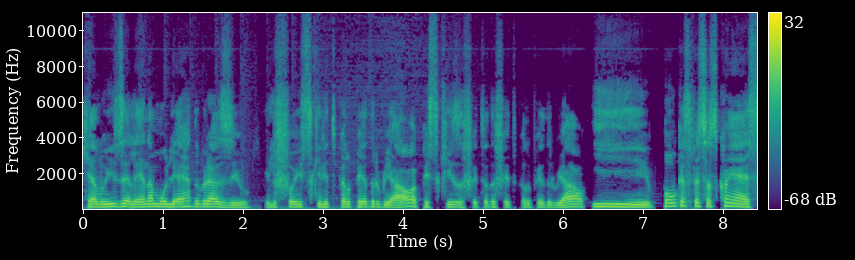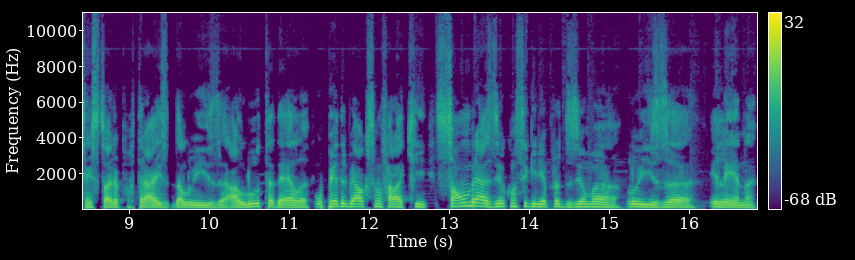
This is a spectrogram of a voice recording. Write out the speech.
que é Luísa Helena, Mulher do Brasil. Ele foi escrito pelo Pedro Bial, a pesquisa foi toda feita pelo Pedro Bial, e poucas pessoas conhecem a história por trás da Luísa, a luta dela. O Pedro Bial costuma falar que só um Brasil conseguiria produzir uma Luísa Helena.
